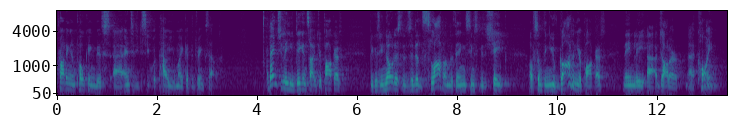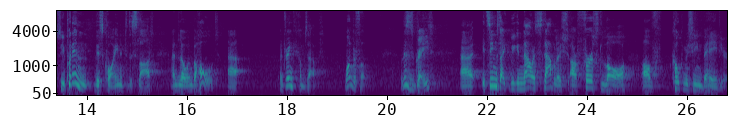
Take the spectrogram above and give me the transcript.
prodding and poking this uh, entity to see what, how you might get the drinks out. Eventually, you dig inside your pocket because you notice there's a little slot on the thing, seems to be the shape of something you've got in your pocket, namely uh, a dollar uh, coin. So you put in this coin into the slot, and lo and behold, uh, a drink comes out. Wonderful. Well, this is great. Uh, it seems like we can now establish our first law of Coke machine behavior.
